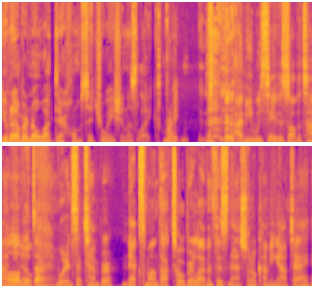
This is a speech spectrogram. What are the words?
You never know what their home situation is like. Right. I mean, we say this all the time. All you the time. We're in September. Next month, October 11th, is National Coming Out Day.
